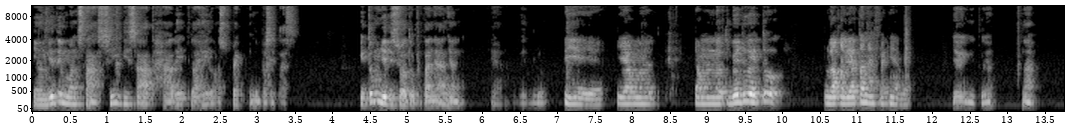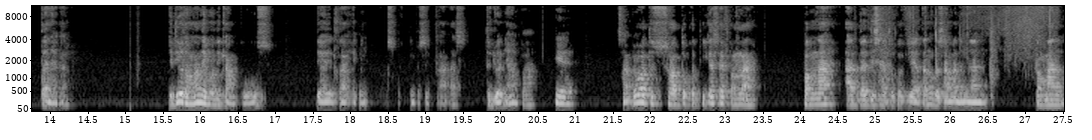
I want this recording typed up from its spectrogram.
yang dia demonstrasi di saat hari terakhir ospek universitas itu menjadi suatu pertanyaan yang ya gitu. Iya, iya. Yang menurut yang menurut gue juga itu nggak kelihatan efeknya, Bang. ya gitu ya nah tanya kan jadi orang-orang demo di kampus di hari terakhir ospek universitas tujuannya apa Iya. Sampai waktu suatu ketika saya pernah pernah ada di satu kegiatan bersama dengan teman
